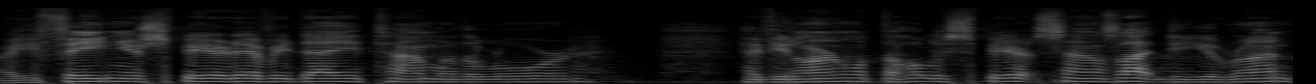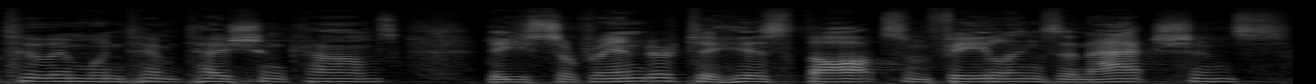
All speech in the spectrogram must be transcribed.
Are you feeding your spirit every day, time with the Lord? Have you learned what the Holy Spirit sounds like? Do you run to Him when temptation comes? Do you surrender to His thoughts and feelings and actions?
